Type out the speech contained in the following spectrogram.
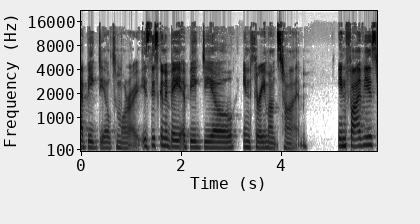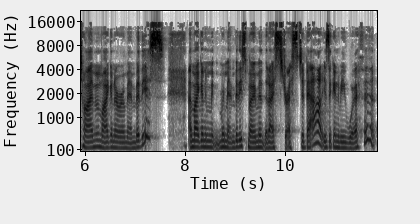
a big deal tomorrow? Is this going to be a big deal in three months' time? In five years' time, am I going to remember this? Am I going to remember this moment that I stressed about? Is it going to be worth it?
